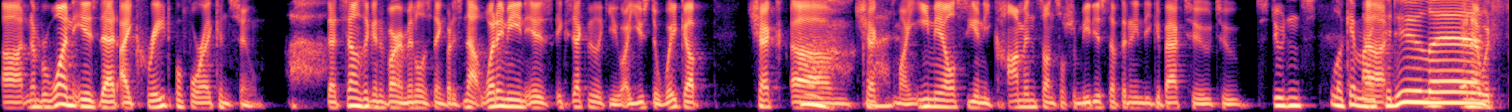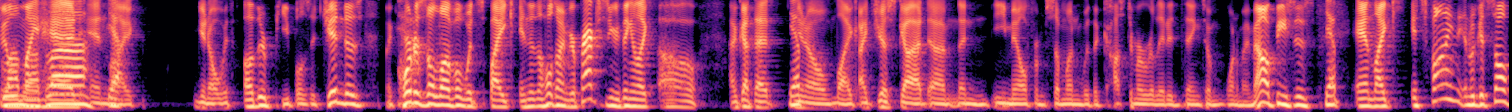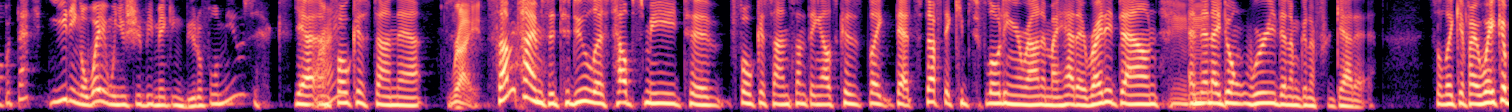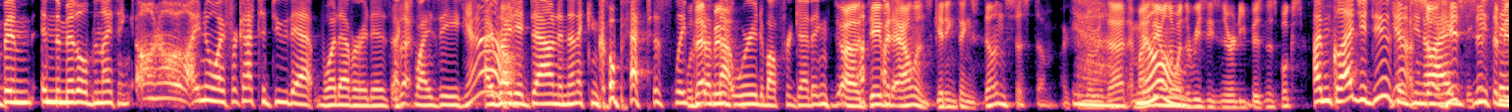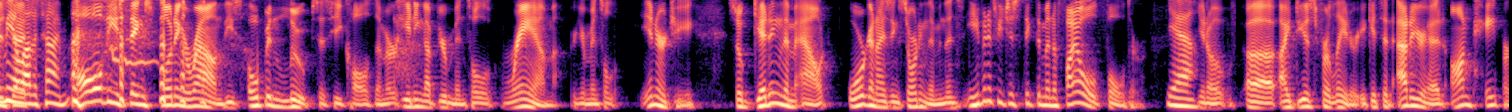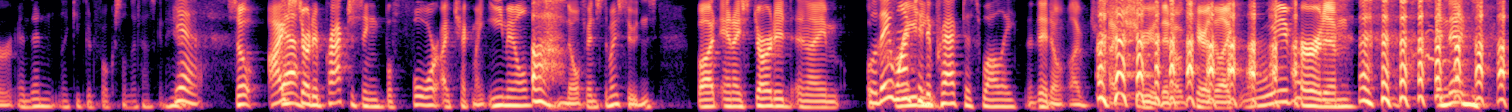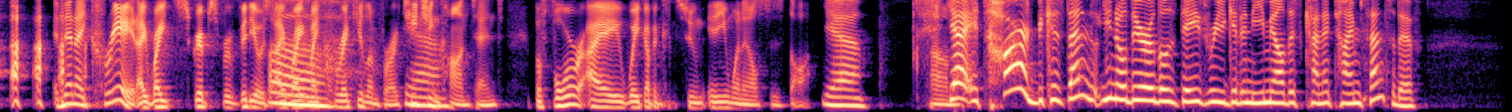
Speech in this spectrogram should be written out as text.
Uh, number one is that I create before I consume. That sounds like an environmentalist thing, but it's not. What I mean is exactly like you. I used to wake up, check um, check God. my email, see any comments on social media stuff that I need to get back to to students look at my Uh, to-do list, and I would fill blah, my blah, head blah. and Yeah. my, you know, with other people's agendas. My cortisol level would spike, and then the whole time you're practicing, you're thinking like, oh, I've got that. Yep. You know, like I just got um, an email from someone with a customer related thing to one of my mouthpieces. Yep. And like, it's fine, it'll get solved, but that's eating away when you should be making beautiful music. Yeah, I'm focused on that. Right. Sometimes a to-do list helps me to focus on something else because like that stuff that keeps floating around in my head, I write it down Mm-hmm. and then I don't worry that I'm gonna forget it. So like if I wake up in in the middle of the night, I think, oh no, I know I forgot to do that, whatever it is, Well, X, Y, Z. yeah. I write it down and then I can go back to sleep because that I'm not worried about forgetting. Uh, David Allen's Getting Things Done system. Are you familiar with that? Am I the only one that reads these nerdy business books? I'm glad you do because you know I, you system save is me a lot of time. all these things floating around, these open loops, as he calls them, are eating up your mental RAM or your mental energy. So getting them out, organizing, sorting them, and then even if you just stick them in a file folder, yeah. you know, uh, ideas for later, it gets it out of your head on paper, and then like you can focus on the task at hand. Yeah. So I Yeah. started practicing before I check my email. Ugh. No offense to my students, but and I started and I'm Well, they want you to practice, Wally. they don't. I'm, I assure you, they don't care. They're like, we've heard him. And then, and then I create. I write scripts for videos. I write my curriculum for our teaching Yeah. content before I wake up and consume anyone else's thoughts. Yeah. Um, Yeah, it's hard because then, you know, there are those days where you get an email that's kind of time sensitive.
